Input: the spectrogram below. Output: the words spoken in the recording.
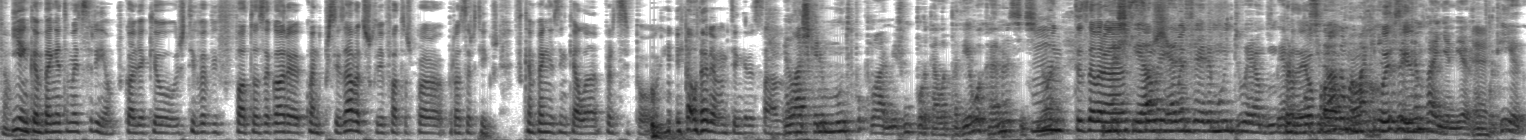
São. E em campanha também seriam, porque olha que eu estive a ver fotos agora, quando precisava de escolher fotos para, para os artigos, de campanhas em que ela participou e ela era muito engraçada. Ela acho que era muito popular mesmo Porto. Ela perdeu a câmara, sim senhor. Muitos abraços. Mas que ela era muito, era, muito, era, era considerada uma máquina de fazer campanha mesmo, é. porque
